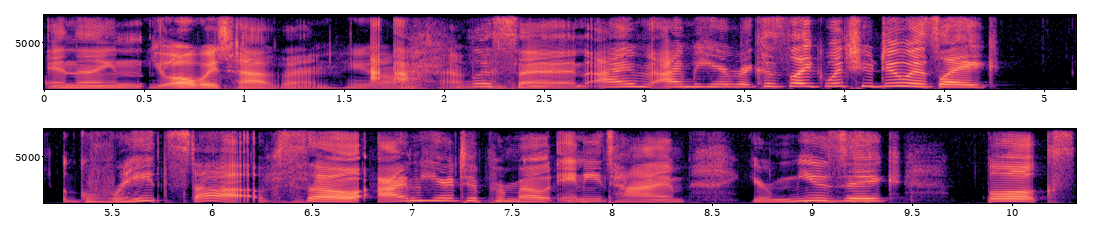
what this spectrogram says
and then You always have been. You Ah, always have been. listen, I'm I'm here because like what you do is like great stuff. So I'm here to promote anytime your music, books,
